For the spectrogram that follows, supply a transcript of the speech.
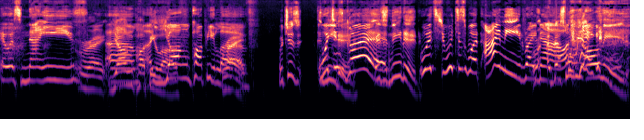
it was naive. Right. Young um, puppy love. Young puppy love. right. Which is Which needed. is good. It's needed. Which which is what I need right, Right, now. That's what we all need.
